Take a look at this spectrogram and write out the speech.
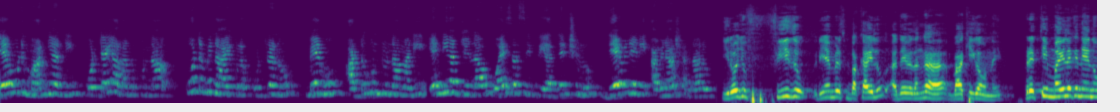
దేవుడి మాన్యాన్ని కొట్టేయాలనుకున్న కూటమి నాయకుల కుట్రను మేము అడ్డుకుంటున్నామని ఎన్టీఆర్ జిల్లా వైఎస్ఆర్సీపీ అధ్యక్షులు దేవినేని అవినాష్ అన్నారు. ఈరోజు ఫీజు రియంబర్స్ బకాయిలు అదే విధంగా బాకీగా ఉన్నాయి. ప్రతి మహిళకి నేను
